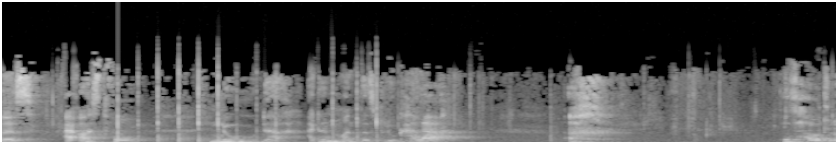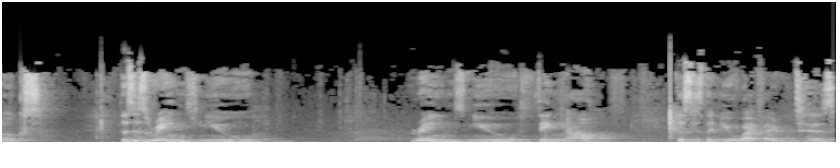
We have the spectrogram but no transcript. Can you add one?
This. I asked for nude. I didn't want this blue color. Ugh. This is how it looks. This is Rain's new Rain's new thing now. this is the new wi-fi routers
